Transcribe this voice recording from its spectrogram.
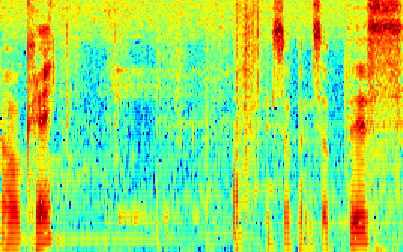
Okay. This opens up this.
